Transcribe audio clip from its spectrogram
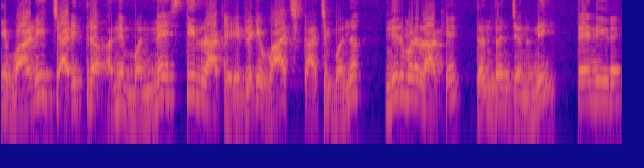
કે વાણી ચારિત્ર અને મનને સ્થિર રાખે એટલે કે વાચ, કાચ, મન નિર્મળ રાખે ધન ધન જનની તેની રે.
